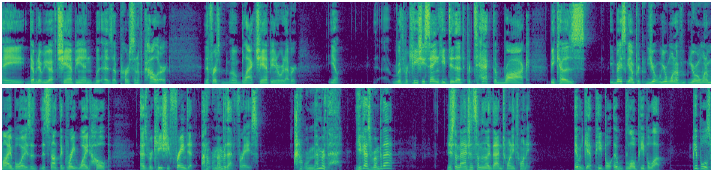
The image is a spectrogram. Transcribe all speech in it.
a WWF champion as a person of color, the first black champion or whatever, you know, with Rikishi saying he did that to protect The Rock because basically you're you're one of you're one of my boys. It's not the Great White Hope as Rikishi framed it. I don't remember that phrase. I don't remember that. You guys remember that? Just imagine something like that in 2020. It would get people. It would blow people up. People's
